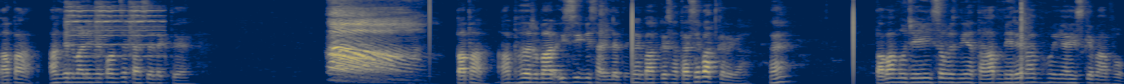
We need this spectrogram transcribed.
पापा आंगनवाड़ी में कौन से पैसे लगते हैं? पापा, आप हर बार इसी की साइड लेते अपने बाप के साथ ऐसे बात करेगा, हैं? पापा, मुझे यही समझ नहीं आता, आप मेरे बाप हो या इसके बाप हो?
